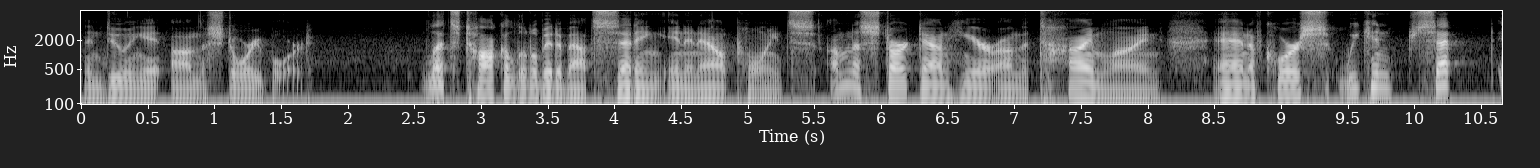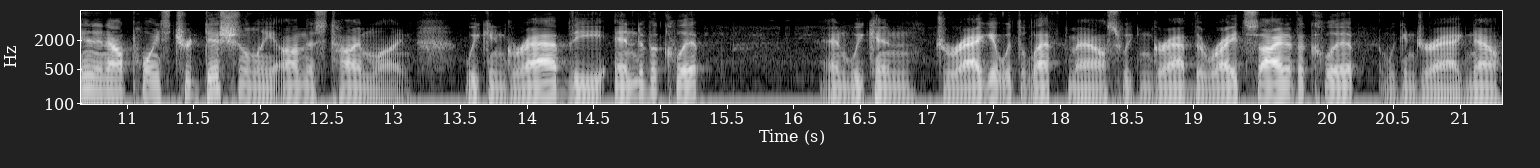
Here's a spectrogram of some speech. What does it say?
than doing it on the storyboard. Let's talk a little bit about setting in and out points. I'm going to start down here on the timeline and of course we can set in and out points traditionally on this timeline. We can grab the end of a clip and we can drag it with the left mouse. We can grab the right side of a clip and we can drag. Now,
